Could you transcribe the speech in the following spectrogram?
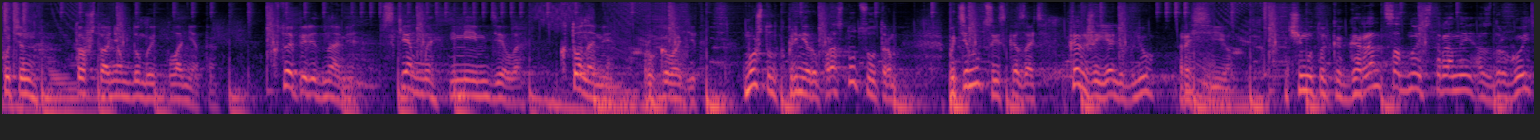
Путин – то, что о нем думает планета. Кто перед нами? С кем мы имеем дело? Кто нами руководит? Может он, к примеру, проснуться утром, потянуться и сказать, как же я люблю Россию. Почему только гарант с одной стороны, а с другой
